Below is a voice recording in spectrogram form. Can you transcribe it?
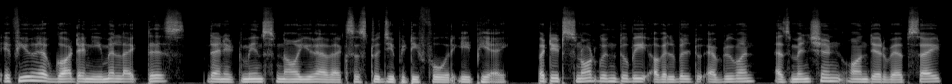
If you have got an email like this, then it means now you have access to GPT-4 API. But it's not going to be available to everyone. As mentioned on their website,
